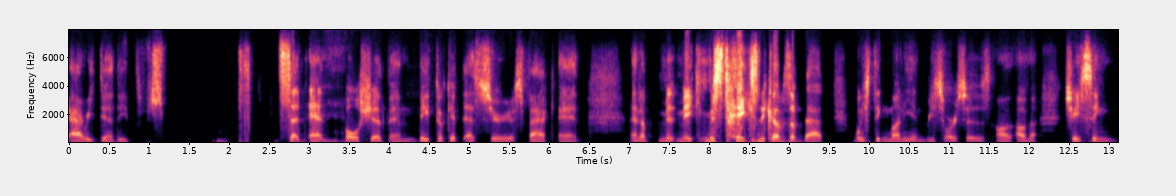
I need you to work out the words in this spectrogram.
Ari did. He said and bullshit, and they took it as serious fact and ended up mi- making mistakes because of that, wasting money and resources on on uh, chasing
